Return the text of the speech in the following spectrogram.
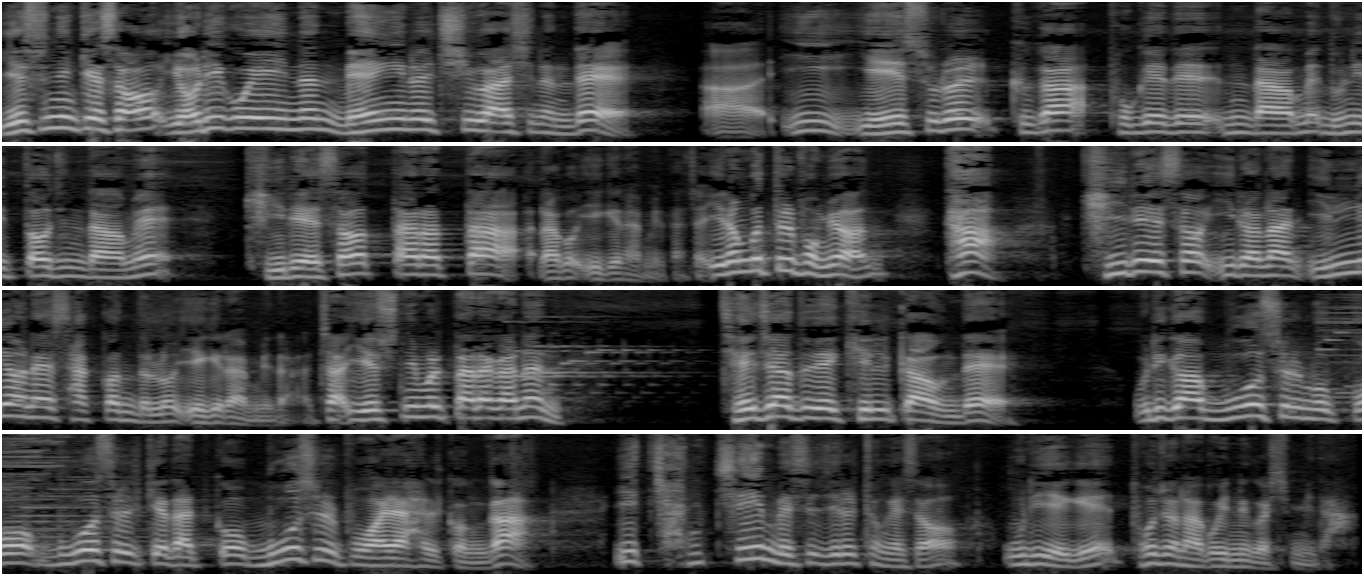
예수님께서 여리고에 있는 맹인을 치유하시는데 아, 이 예수를 그가 보게 된 다음에 눈이 떠진 다음에 길에서 따랐다라고 얘기를 합니다. 자, 이런 것들 보면 다 길에서 일어난 일련의 사건들로 얘기를 합니다. 자, 예수님을 따라가는 제자도의 길 가운데 우리가 무엇을 묻고 무엇을 깨닫고 무엇을 보아야 할 건가? 이 전체의 메시지를 통해서 우리에게 도전하고 있는 것입니다.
